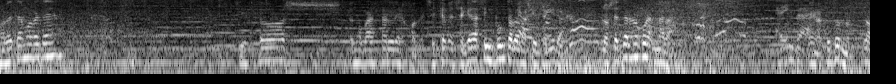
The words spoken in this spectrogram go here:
Muévete, muévete. Hechizos. Tengo para hacerle. Joder, si es que se queda sin puntos de magia enseguida. ¿eh? Los enters no curan nada. Venga, tu turno. Go.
